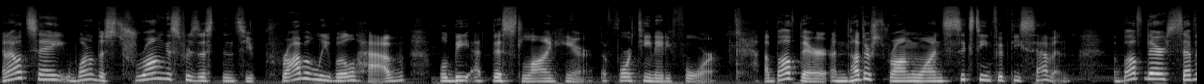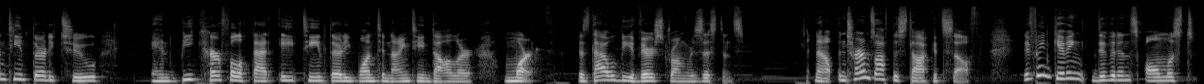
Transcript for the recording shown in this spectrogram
And I would say one of the strongest resistance you probably will have will be at this line here, the 1484. Above there, another strong one, 1657. Above there, 1732, and be careful of that 1831 to $19 mark, because that will be a very strong resistance. Now, in terms of the stock itself, they've been giving dividends almost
